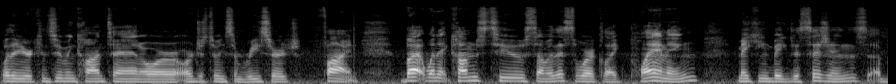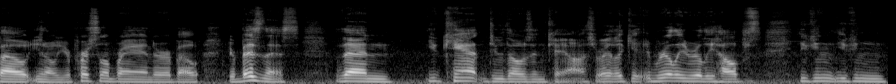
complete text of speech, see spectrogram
whether you're consuming content or or just doing some research fine. But when it comes to some of this work like planning making big decisions about you know your personal brand or about your business then you can't do those in chaos right? Like it, really really helps. You can you can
